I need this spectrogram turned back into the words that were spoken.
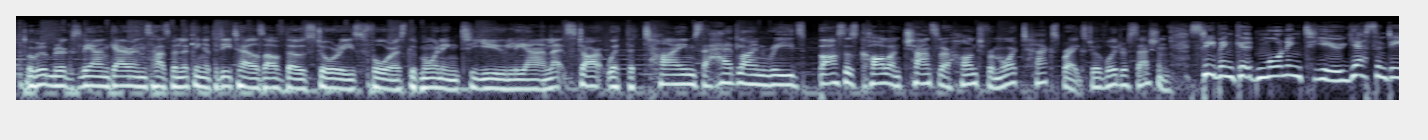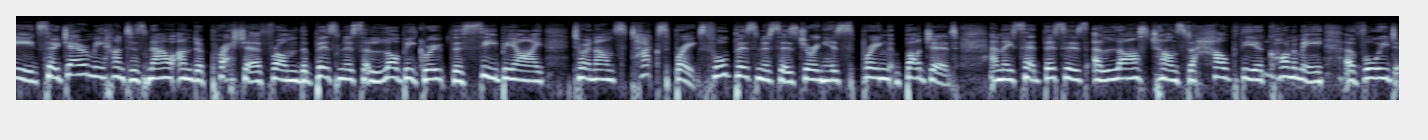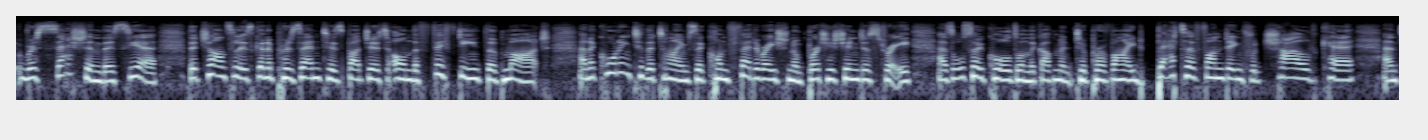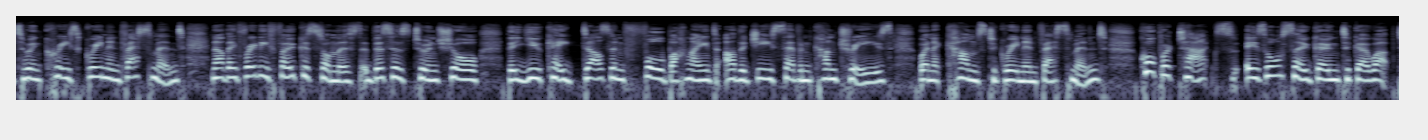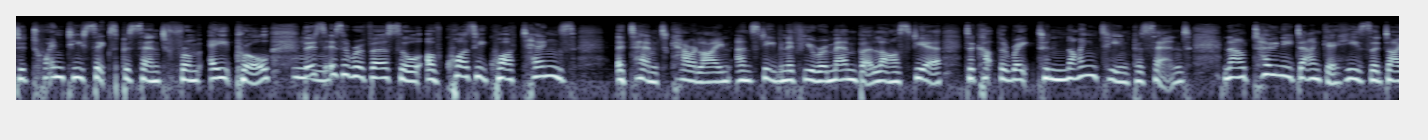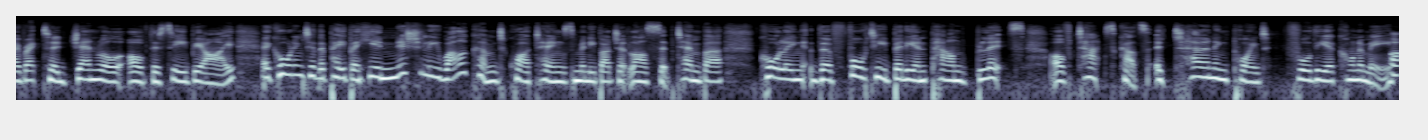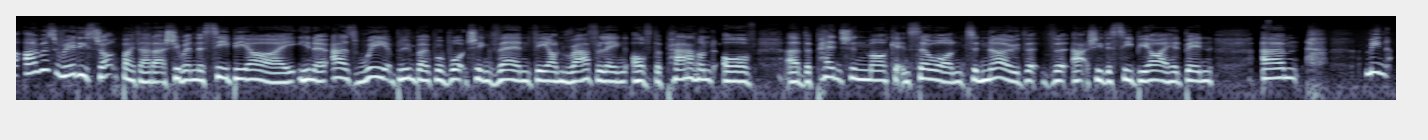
Bloomberg's Leanne Gerrans has been looking at the details of those stories for us. Good morning to you, Leanne. Let's start with the Times. The headline reads Bosses call on Chancellor Hunt for more tax breaks to avoid recession. Stephen, good morning to you. Yes, indeed. So Jeremy Hunt is now under pressure from the business lobby group, the CBI, to announce tax breaks for businesses during his spring budget. And they said this is a last chance to help the economy avoid recession this year. The Chancellor is going to present his budget on the 15th of March. And according to the Times, the Confederation of British Industry has also called on the government to provide better funding for childcare and to increase green investment. Now, they've really focused on this. This is to ensure the UK doesn't fall behind other G7 countries when it comes to green investment. Corporate tax is also going to go up to 26% from April. Mm. This is a reversal of Kwarteng's attempt, Caroline and Stephen, if you remember last year, to cut the rate to 19%. Now, Tony Danker, he's the Director General of the CBI. According to the paper, he initially welcomed Kwarteng's mini budget last September, calling the £40 billion blitz of tax cuts a turning point for the economy. I was really struck by that actually when the CBI, you know, as we at Bloomberg were watching then the unravelling of the pound, of uh, the pension market and so on, to know that, that actually the CBI had been, um, I mean,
